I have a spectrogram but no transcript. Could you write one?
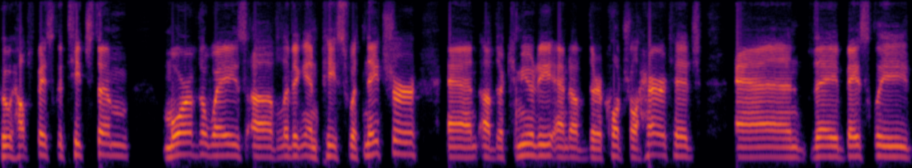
who helps basically teach them more of the ways of living in peace with nature and of their community and of their cultural heritage. And they basically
